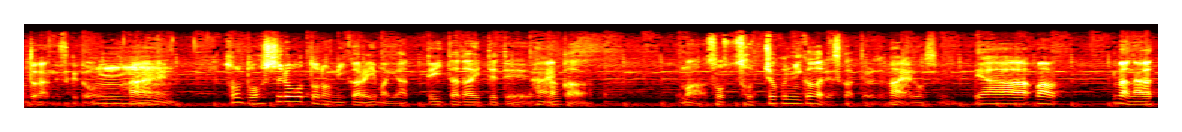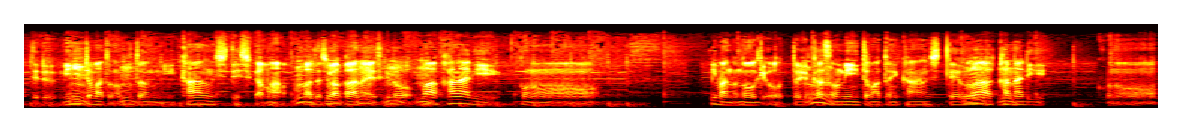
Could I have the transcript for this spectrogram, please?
人なんですけど。うん。はい。そのど素人の身から今やっていただいてて、はい。なんかまあそ率直にいかがですかって言われたらあります、い。やーまあ今習ってるミニトマトのことに関してしかまうん。あ私わからないですけどまあかなりこの今の農業といううん。かそのミニトマトに関してうんはかなりこの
